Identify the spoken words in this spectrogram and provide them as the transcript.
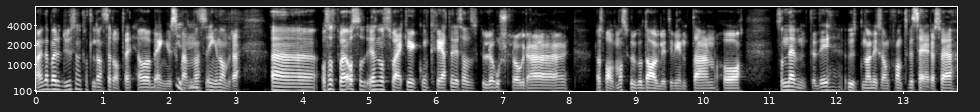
Nei, det er bare du som kan til Lanzarote, og engelskmennene, så ingen andre. Uh, og så så jeg også, Nå så jeg ikke konkret det, de sa at det skulle Oslo og Las Palmas skulle gå daglig til vinteren. Og så nevnte de, uten å liksom kvantifisere seg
